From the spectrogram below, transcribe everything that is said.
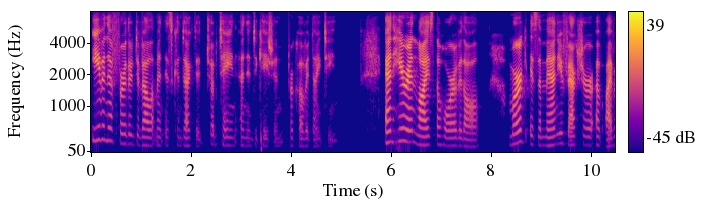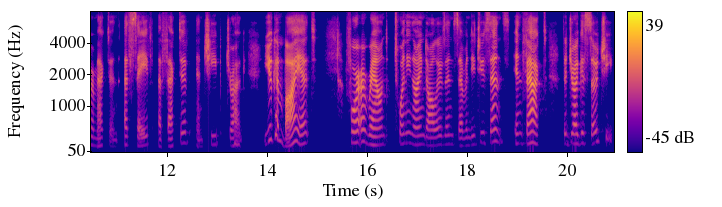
even if further development is conducted to obtain an indication for COVID 19. And herein lies the horror of it all. Merck is the manufacturer of ivermectin, a safe, effective, and cheap drug. You can buy it for around $29.72. In fact, the drug is so cheap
